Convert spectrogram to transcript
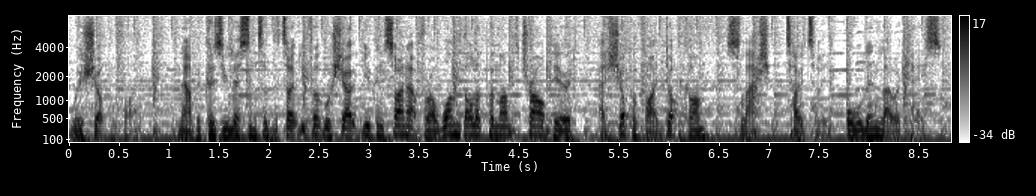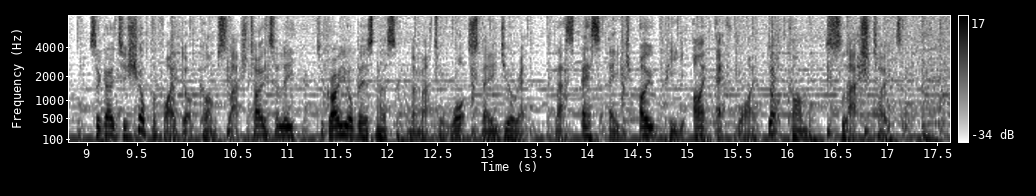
with Shopify. Now, because you listen to the Totally Football Show, you can sign up for a $1 per month trial period at shopify.com slash totally, all in lowercase. So go to shopify.com slash totally to grow your business no matter what stage you're in. That's S-H-O-P-I-F-Y dot com slash totally.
